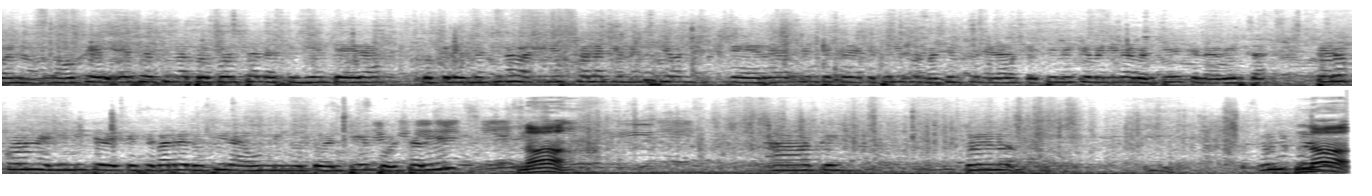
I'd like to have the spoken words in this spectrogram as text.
Bueno, no, ok, esa es una propuesta. La siguiente era lo que les mencionaba, una escuela que mencione que realmente cree que tiene información general, que tiene que venir a vertir que la vista, pero con el límite de que se va a reducir a un minuto el tiempo, ¿está bien? No. Ah, ok. Bueno, no. No,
